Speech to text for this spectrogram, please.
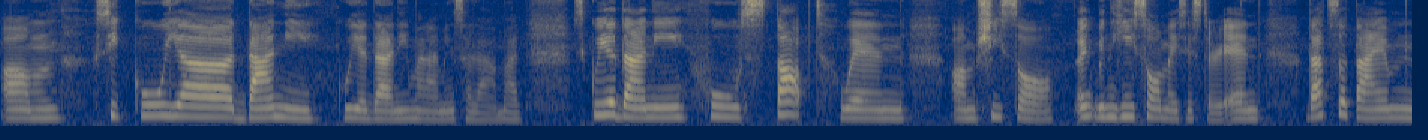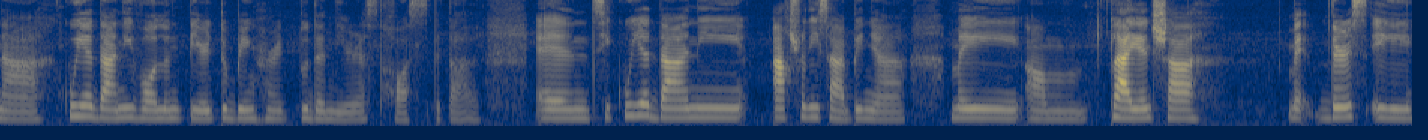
um, si Kuya Danny, Kuya Danny, maraming salamat. Si Kuya Danny who stopped when um, she saw, when he saw my sister. And that's the time na Kuya Danny volunteered to bring her to the nearest hospital. And si Kuya Danny, actually sabi niya, may um, client siya. May, there's a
